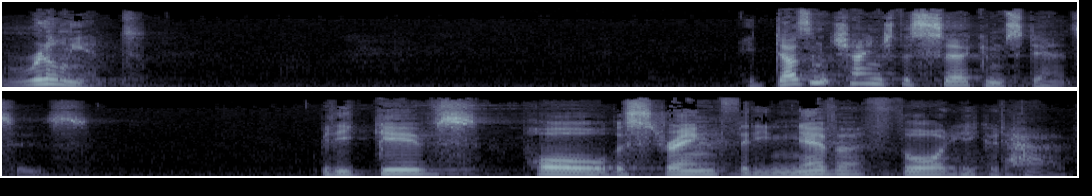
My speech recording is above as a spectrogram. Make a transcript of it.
brilliant. He doesn't change the circumstances, but he gives Paul the strength that he never thought he could have.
